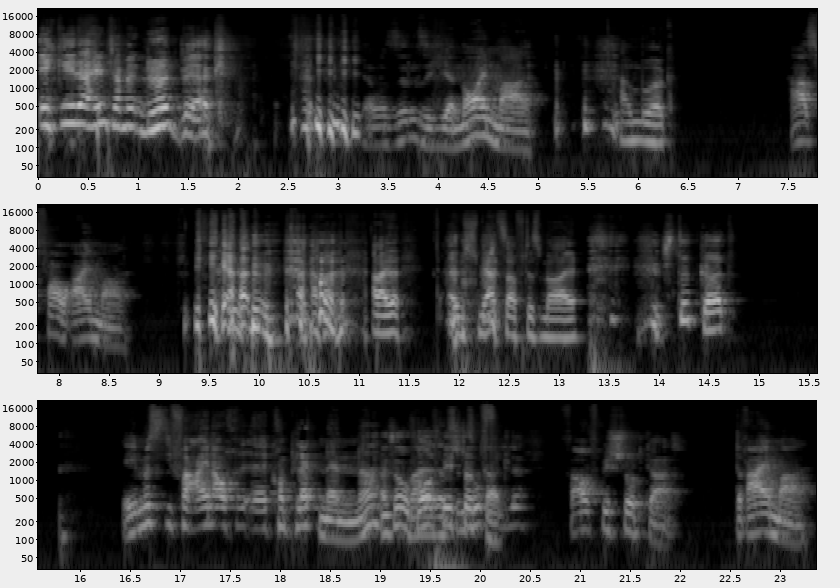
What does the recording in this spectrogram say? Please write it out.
Ich gehe dahinter mit Nürnberg. Ja, wo sind sie hier? Neunmal. Hamburg. HSV einmal. ja, aber, aber ein schmerzhaftes Mal. Stuttgart. Ihr müsst die Vereine auch äh, komplett nennen, ne? Ach so, Weil VfB Stuttgart. viele. VfB Stuttgart. Dreimal.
